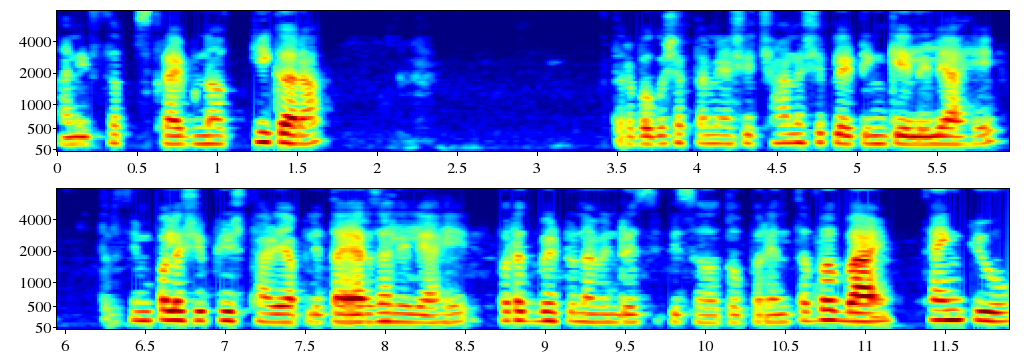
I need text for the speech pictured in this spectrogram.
आणि सबस्क्राईब नक्की करा. तर बघू शकता मी अशी छान अशी प्लेटिंग केलेली आहे. तर सिंपल अशी फिश थाळी आपली तयार झालेली आहे. परत भेटू नवीन रेसिपीसह तोपर्यंत ब बाय थँक्यू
